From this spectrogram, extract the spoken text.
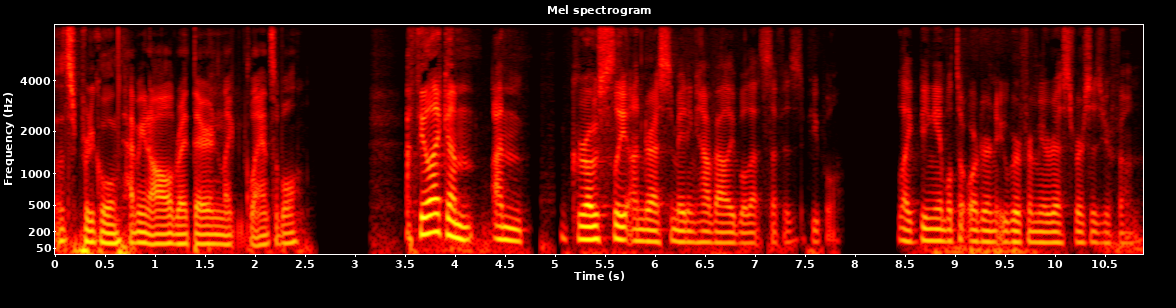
That's pretty cool. having it all right there and like glanceable. I feel like I'm I'm grossly underestimating how valuable that stuff is to people. Like being able to order an Uber from your wrist versus your phone.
